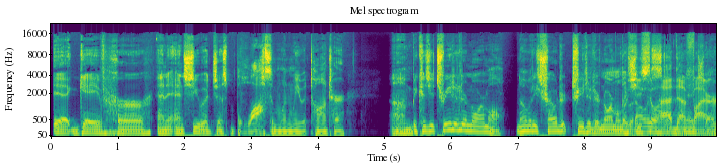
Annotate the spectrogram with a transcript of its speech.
it gave her and and she would just blossom when we would taunt her um, because you treated her normal nobody treated her normal but she still had that fire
